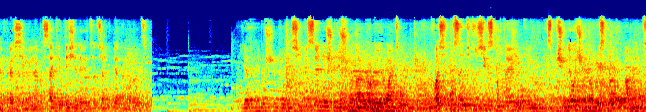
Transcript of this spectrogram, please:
на Хіросіму і Нагасакі в 1945 році. Ядерні дощі були настільки сильні, що дійшло навіть до Ірландії. 20% з усіх смертей, які спричинила Чорнобильська АЕС,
